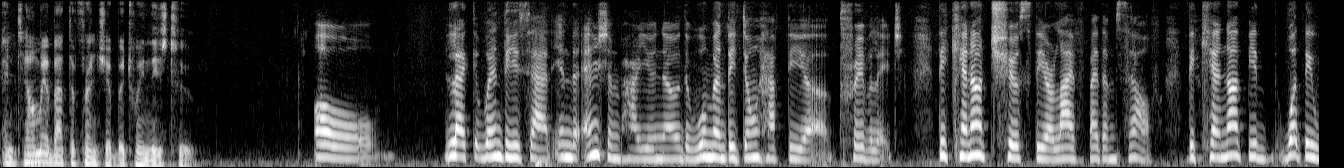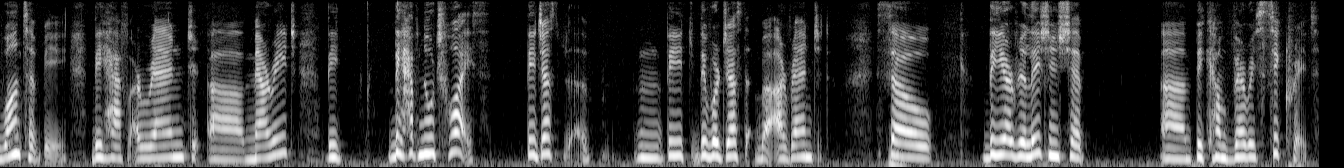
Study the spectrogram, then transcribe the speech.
And tell me about the friendship between these two. Oh, like Wendi said, in the ancient part, you know, the women, they don't have the uh, privilege. They cannot choose their life by themselves. They cannot be what they want to be. They have arranged uh, marriage. They, they have no choice. They just, uh, mm, they, they were just uh, arranged. So their relationship uh, become very secret.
